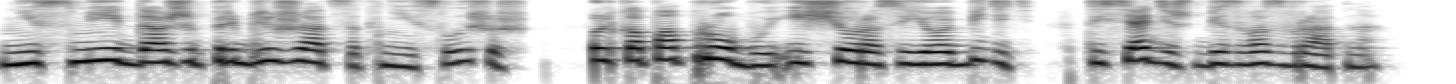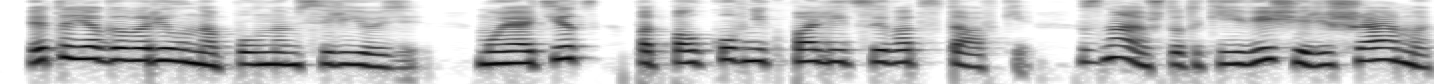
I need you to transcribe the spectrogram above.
«Не смей даже приближаться к ней, слышишь? Только попробуй еще раз ее обидеть, ты сядешь безвозвратно. Это я говорил на полном серьезе. Мой отец – подполковник полиции в отставке. Знаю, что такие вещи решаемы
